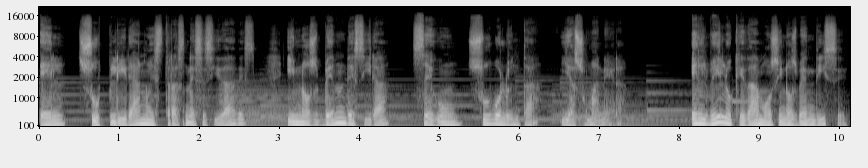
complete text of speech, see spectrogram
Él suplirá nuestras necesidades y nos bendecirá según su voluntad y a su manera. Él ve lo que damos y nos bendice,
